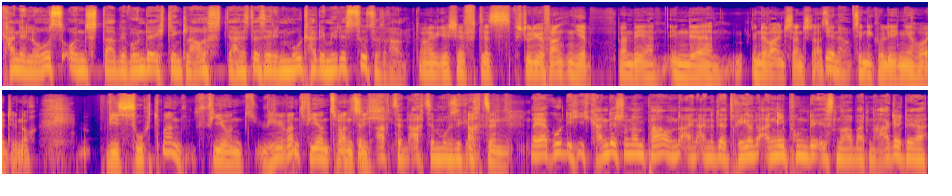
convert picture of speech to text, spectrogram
Kanne los und da bewundere ich den Klaus, dass er den Mut hatte, mir das zuzutrauen. Damalige Geschäft des Studio Franken hier beim BR in der, in der Wallensteinstraße. Genau. Sind die Kollegen ja heute noch. Wie sucht man? Vier und, wie viel waren es? 24? 18, 18 Musiker. 18. Naja gut, ich, ich kannte schon ein paar und ein, einer der Dreh- und Angelpunkte ist Norbert Nagel, der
